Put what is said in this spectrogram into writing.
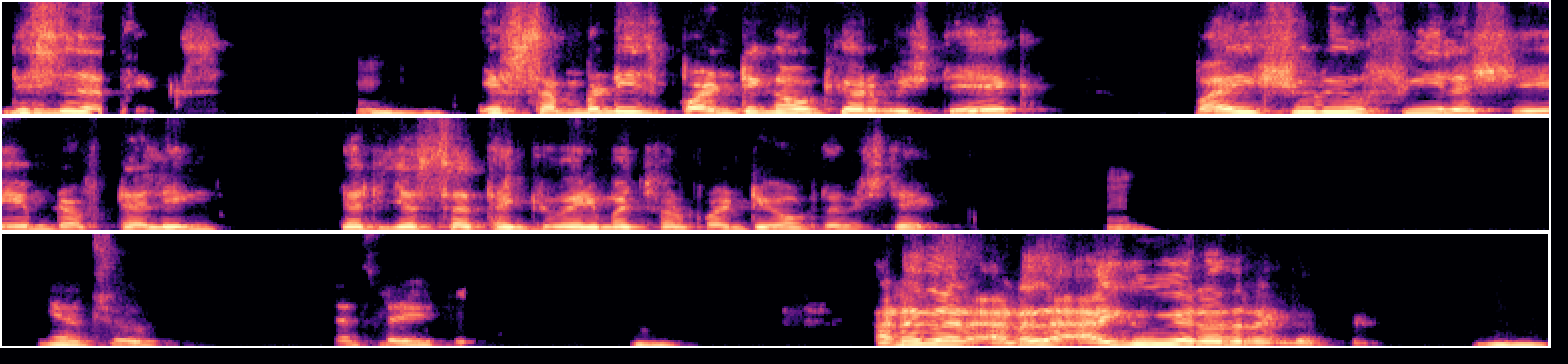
this is ethics mm-hmm. if somebody is pointing out your mistake why should you feel ashamed of telling that yes sir thank you very much for pointing out the mistake yeah, true. That's very true. Another another I give you another example. Mhm.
